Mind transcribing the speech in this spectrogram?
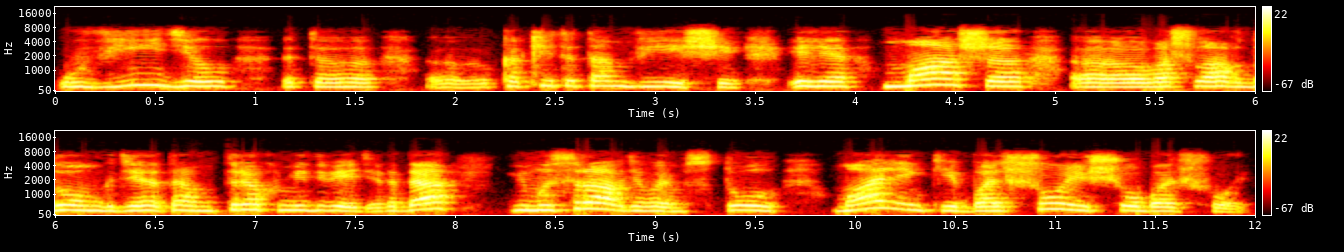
увидел это, э, какие-то там вещи. Или Маша э, вошла в дом, где там трех медведей, да, и мы сравниваем стол маленький, большой, еще большой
